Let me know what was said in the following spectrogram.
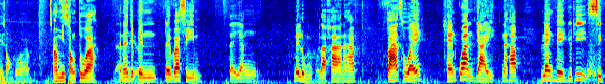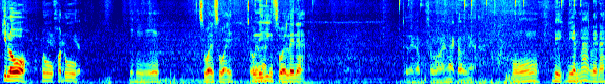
มีสองตัวครับ เอามี2ตัวได้อันนั้นไม่เยจะอะเป็นไดว่าฟิล์ม แต่ยังไม่รู้ราคานะครับ ฝาสวยแขนกว้านใหญ่นะครับ แรงเบรกอยู่ที่ 10 กิโล ดูขอดูอื้อหือสวยสวยตัวนี้ยิ่งสวยเลยเนี่ยใช่เลยครับสวยมากเก่าเนี่ยโอ้เบรกเนียนมากเลยนะ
